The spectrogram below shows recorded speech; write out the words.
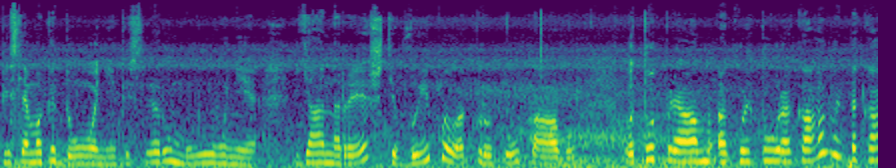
після Македонії, після Румунії я нарешті випила круту каву. От тут прям е, культура кави така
